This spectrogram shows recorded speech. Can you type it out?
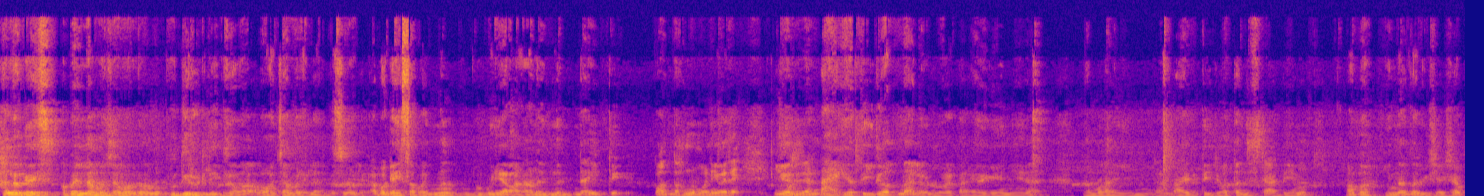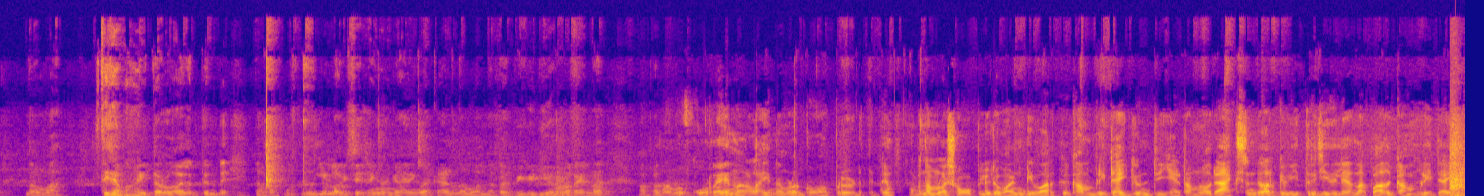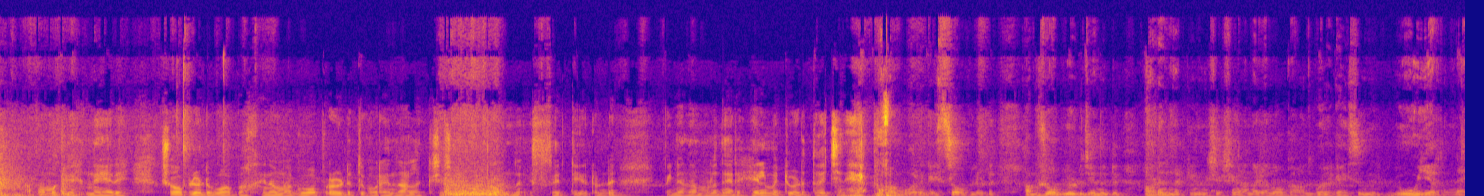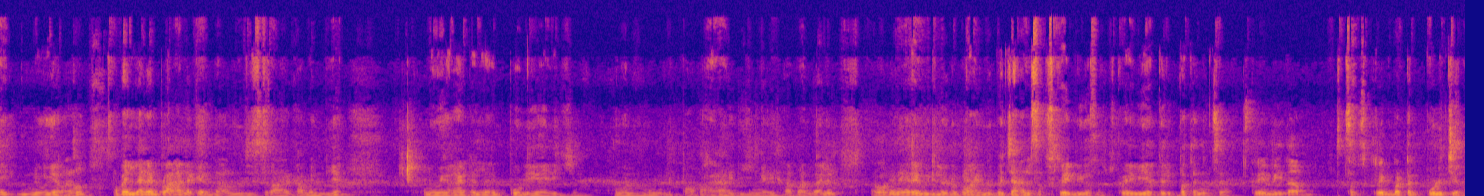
Hello guys അപ്പോൾ എല്ലാം മച്ചാമാർക്ക് നമ്മൾ പുതിയ വീട്ടിലേക്ക് മച്ചാമാർ എല്ലാവർക്കും സുഖമല്ലേ? അപ്പോൾ ഗൈസ് അപ്പോൾ ഇന്ന് ന്യൂ ഇയർ ആണ്. ഇന്ന് നൈറ്റ് പന്ത്രണ്ട് മണി വരെ ഈ ഒരു രണ്ടായിരത്തി ഇരുപത്തിനാലേ ഉള്ളൂ കേട്ടോ. ഇത് കഴിഞ്ഞ് കഴിഞ്ഞാൽ നമ്മളെ രണ്ടായിരത്തി ഇരുപത്തഞ്ച് സ്റ്റാർട്ട് ചെയ്യുന്നു. അപ്പോൾ ഇന്നത്തെ വിശേഷം നമ്മൾ സ്ഥിരമായിട്ടുള്ള പോലെ തന്നെ നമ്മുടെ മൊത്തത്തിലുള്ള വിശേഷങ്ങളും കാര്യങ്ങളൊക്കെയാണ് നമ്മൾ അന്നത്തെ വീഡിയോ എന്ന് പറയുന്നത്. അപ്പോൾ നമ്മൾ കുറേ നാളായി നമ്മുടെ ഗോപ്രോ എടുത്തിട്ട് അപ്പോൾ നമ്മളെ ഷോപ്പിലൊരു വണ്ടി വർക്ക് കംപ്ലീറ്റ് ആയിക്കൊണ്ടിരിക്കുകയാണ് നമ്മൾ നമ്മളൊരു ആക്സിഡന്റ് വർക്ക് വീത്രി ചെയ്തില്ലായിരുന്നു. അപ്പോൾ അത് കംപ്ലീറ്റ് ആയി. അപ്പോൾ നമുക്ക് നേരെ ഷോപ്പിലോട്ട് പോകാം അപ്പോൾ നമ്മൾ ഗോപ്രോ എടുത്ത് കുറേ നാൾക്ക് ശേഷം ഗോപ്രോ ഒന്ന് സെറ്റ് ചെയ്തിട്ടുണ്ട്. പിന്നെ നമ്മൾ നേരെ ഹെൽമെറ്റും എടുത്ത് വെച്ച് നേരെ പോകാൻ പോവാണ് ഗൈസ് ഷോപ്പിലോട്ട് അപ്പോൾ ഷോപ്പിലോട്ട് ചെന്നിട്ട് അവിടെ എന്തൊക്കെയാണ് വിശേഷങ്ങൾ എന്നൊക്കെ നോക്കാം. അതുപോലെ guys new year night new year ആണ്. അപ്പോൾ എല്ലാവരും പ്ലാനൊക്കെ എന്താണെന്ന് ജസ്റ്റ് താഴെ കമന്റ് ചെയ്യുക ന്യൂ ഇയർ ആയിട്ട് എല്ലാവരും പൊളിയായിരിക്കും. മൂടി പവറായിരിക്കും ഗൈസ് അപ്പോൾ എന്തായാലും നമുക്ക് നേരെ വീഡിയോയിലോട്ട് പോകാം ഇന്നിപ്പോൾ ചാനൽ സബ്സ്ക്രൈബ് ചെയ്യുക സബ്സ്ക്രൈബ് ചെയ്യാത്തൊരു ഇപ്പം തന്നെ സബ്സ്ക്രൈബ് ചെയ്ത സബ്സ്ക്രൈബ് ബട്ടൺ പൊളിച്ചു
